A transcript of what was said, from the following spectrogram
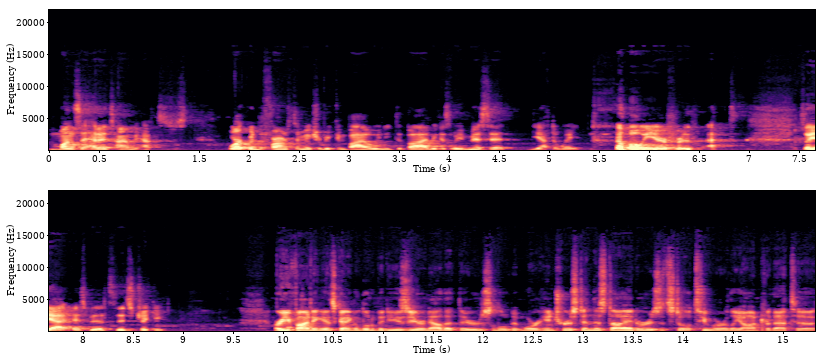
months ahead of time we have to just work with the farms to make sure we can buy what we need to buy because if we miss it, you have to wait a whole year for that. So yeah, it's it's, it's tricky. Are you finding it's getting a little bit easier now that there's a little bit more interest in this diet, or is it still too early on for that to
